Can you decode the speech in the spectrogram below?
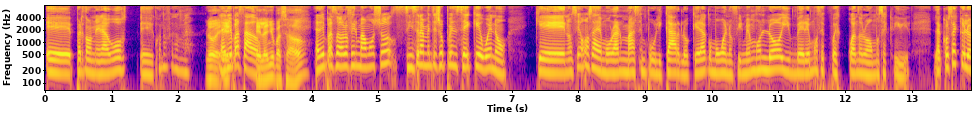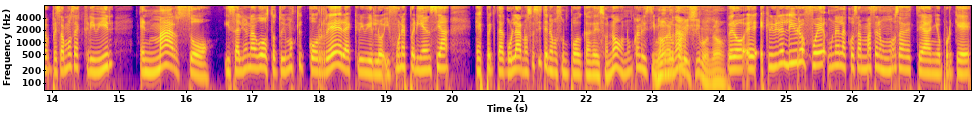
eh, perdón, en agosto, eh, ¿cuándo fue? No, el año pasado. El año pasado. El año pasado lo firmamos. Yo, sinceramente, yo pensé que, bueno, que nos íbamos a demorar más en publicarlo, que era como, bueno, firmémoslo y veremos después cuándo lo vamos a escribir. La cosa es que lo empezamos a escribir en marzo y salió en agosto. Tuvimos que correr a escribirlo y fue una experiencia espectacular. No sé si tenemos un podcast de eso. No, nunca lo hicimos, no, ¿verdad? nunca lo hicimos, no. Pero eh, escribir el libro fue una de las cosas más hermosas de este año, porque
